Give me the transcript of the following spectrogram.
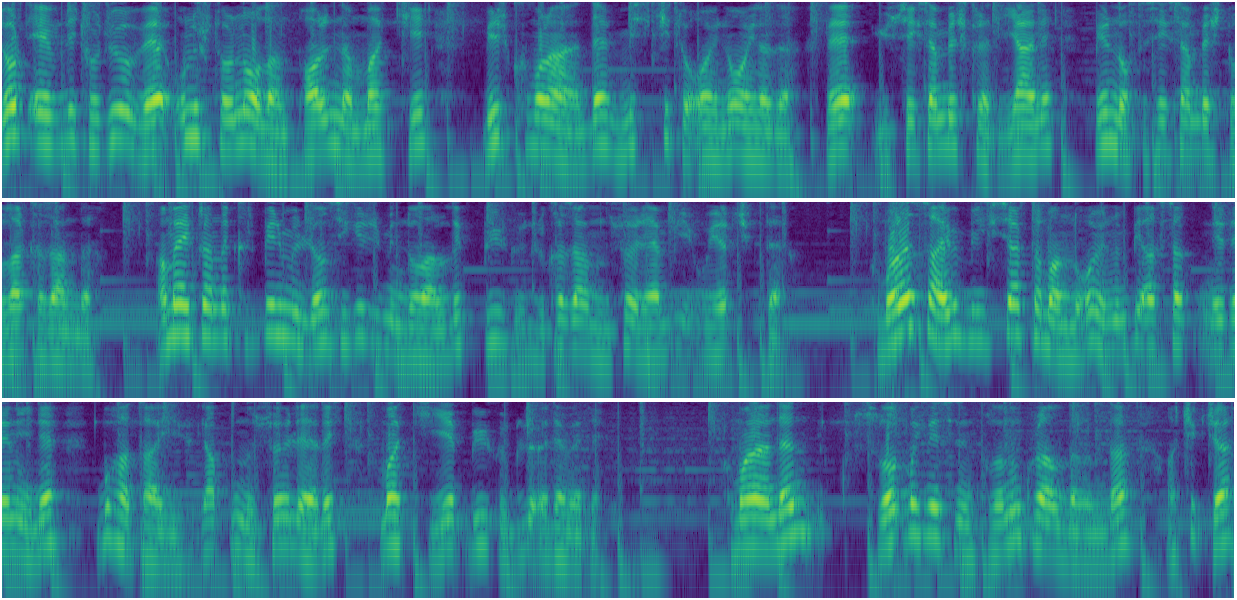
4 evli çocuğu ve 13 torunu olan Paulina Mackey bir kumarhanede Miskito oyunu oynadı ve 185 kredi yani 1.85 dolar kazandı. Ama ekranda 41 milyon 800 bin dolarlık büyük ödül kazandığını söyleyen bir uyarı çıktı. Kumarhane sahibi bilgisayar tabanlı oyunun bir aksak nedeniyle bu hatayı yaptığını söyleyerek Mackey'e büyük ödülü ödemedi. Kumarhaneden slot makinesinin kullanım kurallarında açıkça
